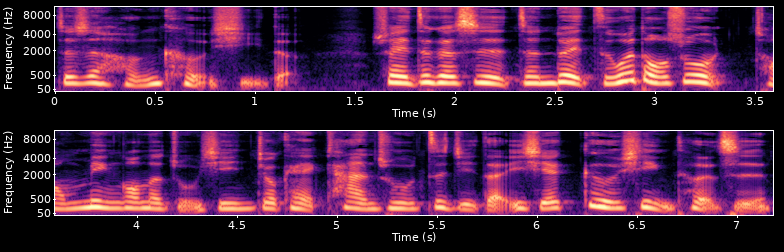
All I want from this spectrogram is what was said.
这是很可惜的。所以这个是针对紫微斗数，从命宫的主星就可以看出自己的一些个性特质。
